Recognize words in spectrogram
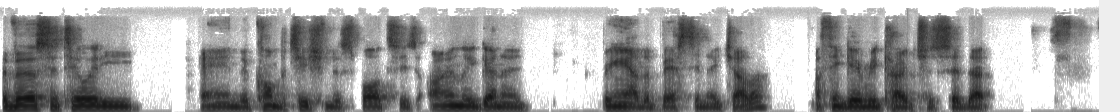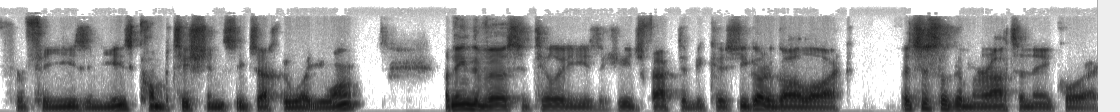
the versatility and the competition for spots is only going to bring out the best in each other. I think every coach has said that for, for years and years. Competition is exactly what you want. I think the versatility is a huge factor because you've got a guy like, let's just look at Marata Niukore.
